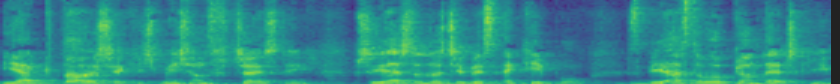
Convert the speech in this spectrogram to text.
I jak ktoś jakiś miesiąc wcześniej przyjeżdża do ciebie z ekipą, zbija z tobą piąteczki,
